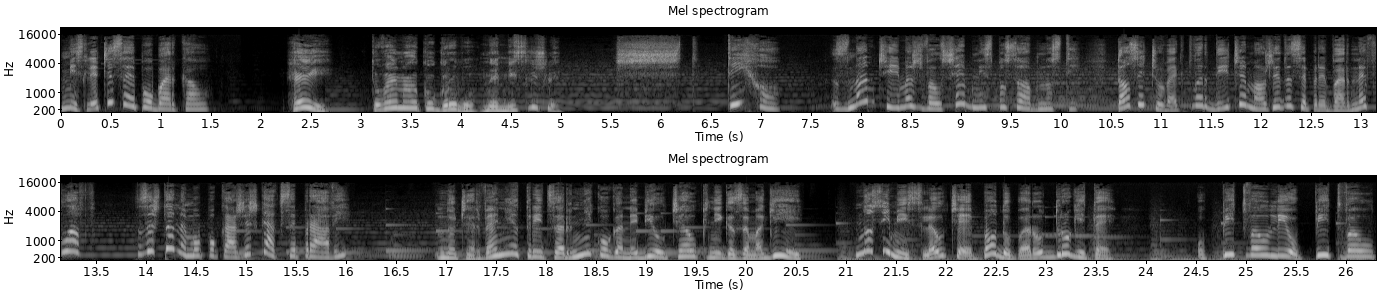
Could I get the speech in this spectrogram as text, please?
Мисля, че се е побъркал. Хей, това е малко грубо, не мислиш ли? Шшт, тихо! Знам, че имаш вълшебни способности. Този човек твърди, че може да се превърне в лъв. Защо не му покажеш как се прави? Но червеният рицар никога не бил чел книга за магии, но си мислял, че е по-добър от другите. Опитвал ли, опитвал,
